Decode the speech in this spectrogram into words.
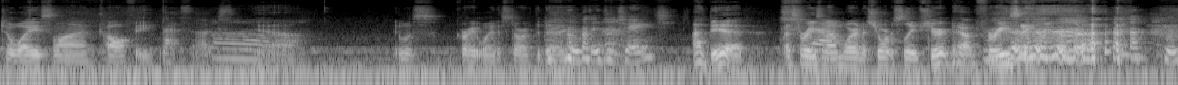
to waistline coffee. That sucks. Yeah. It was a great way to start the day. Did you change? I did. That's the reason Yeah. I'm wearing a short sleeve shirt down, freezing.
